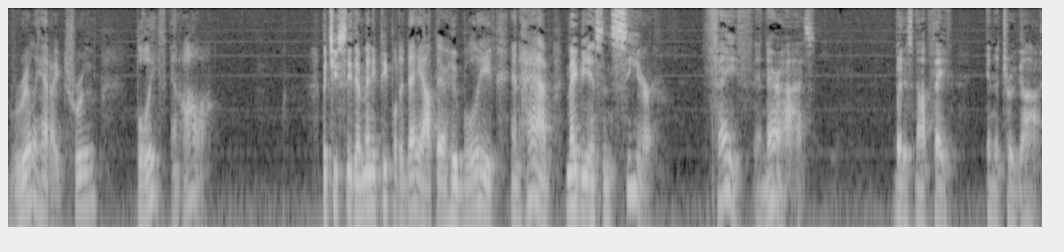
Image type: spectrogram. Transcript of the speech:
really had a true belief in Allah. But you see, there are many people today out there who believe and have maybe a sincere faith in their eyes, but it's not faith in the true God.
